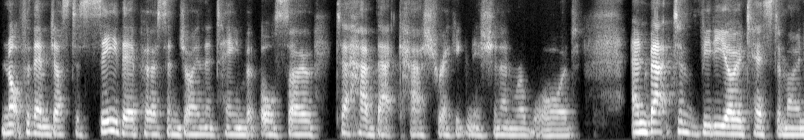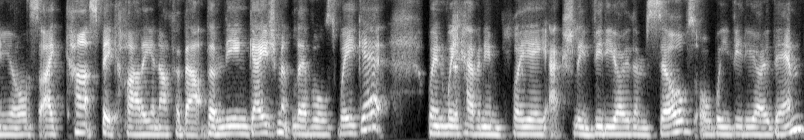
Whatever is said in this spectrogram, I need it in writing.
not for them just to see their person join the team, but also to have that cash recognition and reward. And back to video testimonials, I can't speak highly enough about them. The engagement levels we get when we have an employee actually video themselves or we video them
